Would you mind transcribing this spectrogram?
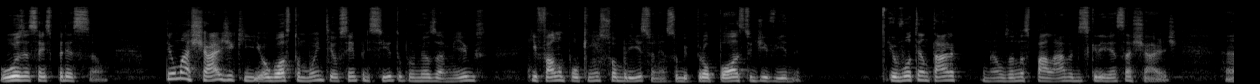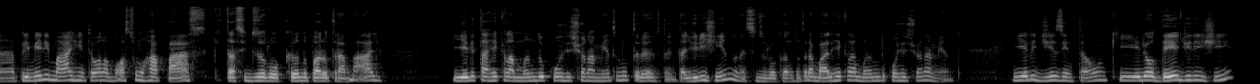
usa essa expressão. Tem uma charge que eu gosto muito e eu sempre cito para os meus amigos, que fala um pouquinho sobre isso, né? Sobre propósito de vida. Eu vou tentar, né, usando as palavras, descrever essa charge. A primeira imagem, então, ela mostra um rapaz que está se deslocando para o trabalho, e ele está reclamando do congestionamento no trânsito. Ele está dirigindo, né, se deslocando para o trabalho e reclamando do congestionamento. E ele diz então que ele odeia dirigir,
